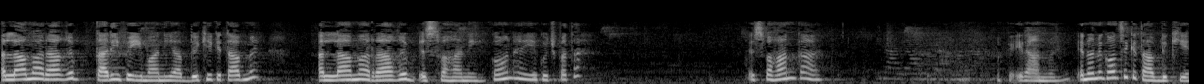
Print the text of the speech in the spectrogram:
علامہ راغب، تعریف ایمانی، آپ دیکھیے کتاب میں۔ علامہ راغب اسفہانی کون ہے یہ؟ کچھ پتا ہے؟ اسفہان کہاں ہے؟ ایران میں انہوں نے کون سی کتاب لکھی ہے؟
